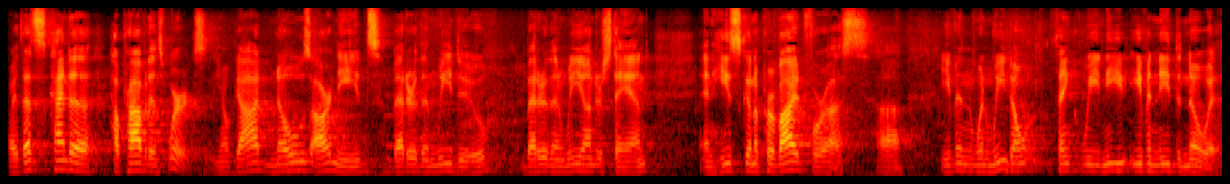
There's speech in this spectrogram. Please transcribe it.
Right? That's kind of how providence works. You know, God knows our needs better than we do, better than we understand, and He's going to provide for us, uh, even when we don't think we need, even need to know it.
